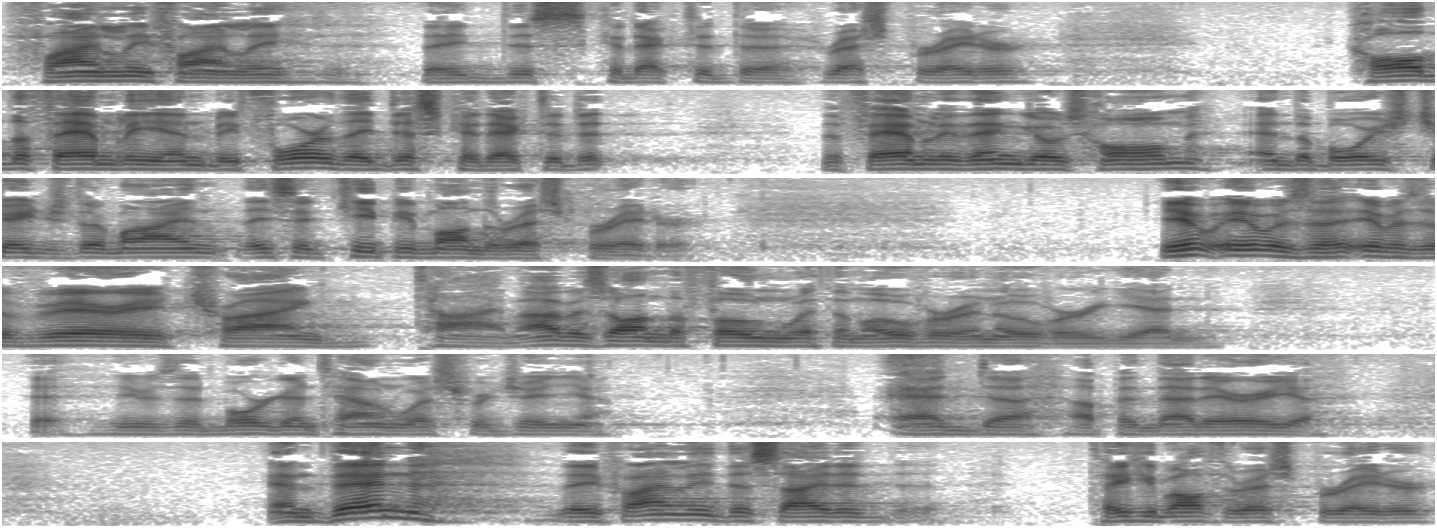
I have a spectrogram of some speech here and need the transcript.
finally, finally, they disconnected the respirator, called the family in before they disconnected it. The family then goes home, and the boys changed their mind. They said, Keep him on the respirator. It, it, was a, it was a very trying time. I was on the phone with him over and over again. He was in Morgantown, West Virginia, and uh, up in that area. And then they finally decided to take him off the respirator.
